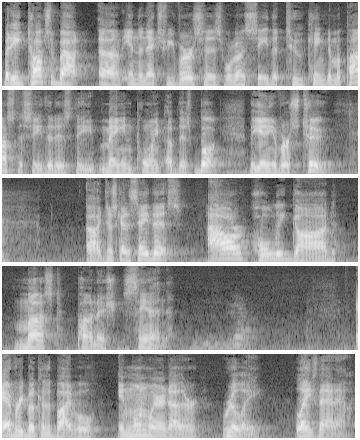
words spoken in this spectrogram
But he talks about um, in the next few verses, we're going to see the two kingdom apostasy that is the main point of this book, beginning in verse 2. I just got to say this Our holy God must punish sin. Yep. Every book of the Bible, in one way or another, really lays that out.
